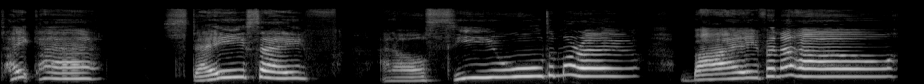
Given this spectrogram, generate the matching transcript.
take care, stay safe, and I'll see you all tomorrow. Bye for now.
